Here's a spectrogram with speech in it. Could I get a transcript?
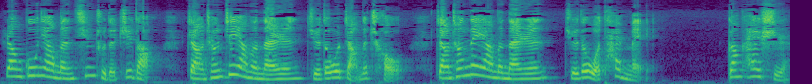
让姑娘们清楚的知道，长成这样的男人觉得我长得丑，长成那样的男人觉得我太美。刚开始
